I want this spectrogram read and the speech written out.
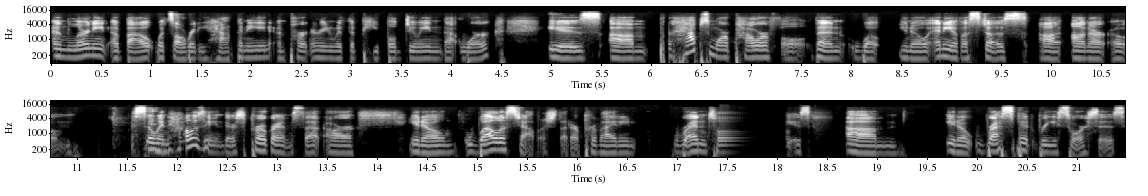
and learning about what's already happening and partnering with the people doing that work is um, perhaps more powerful than what you know any of us does uh, on our own. So in housing, there's programs that are, you know, well established that are providing rental um, you know respite resources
